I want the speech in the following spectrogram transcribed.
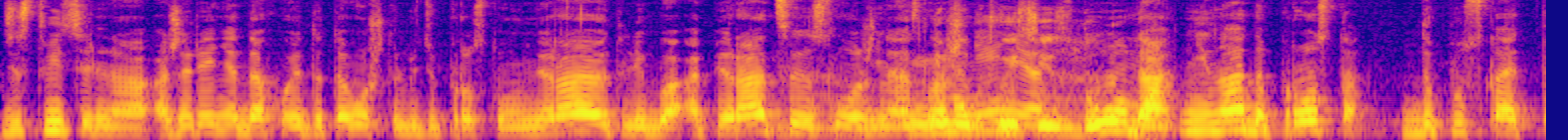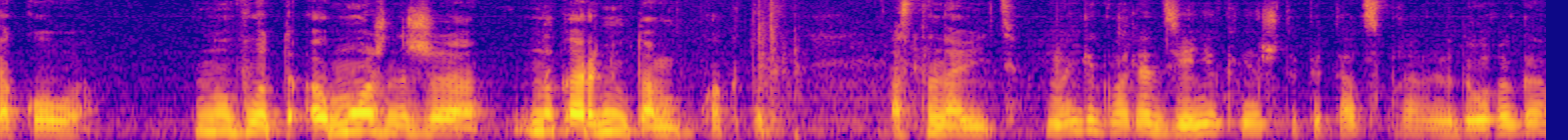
действительно ожирение доходит до того, что люди просто умирают, либо операции сложные, они не могут выйти из дома. Да, не надо просто допускать такого. Ну вот э, можно же на корню там как-то остановить. Многие говорят, денег нет, что питаться правильно дорого.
